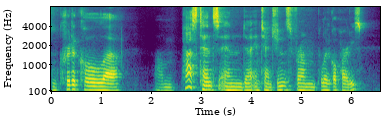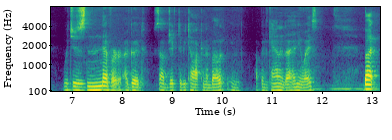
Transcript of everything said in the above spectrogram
some critical uh, um, past tense and uh, intentions from political parties, which is never a good subject to be talking about in, up in Canada, anyways. But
